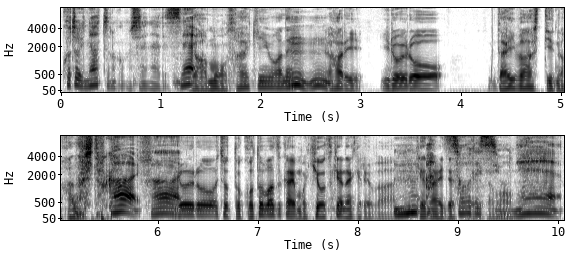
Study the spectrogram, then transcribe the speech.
ことになったのかもしれないですね。いやもう最近はね、うんうん。やはりいろいろダイバーシティの話とか、はいはい。いろいろちょっと言葉遣いも気をつけなければいけないですけれども、ね。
